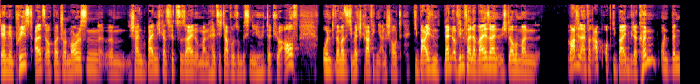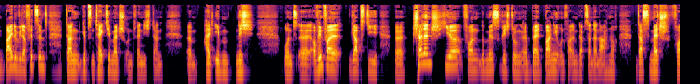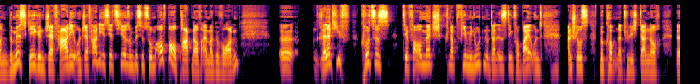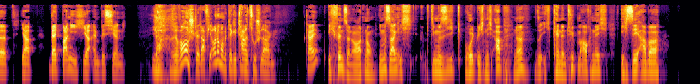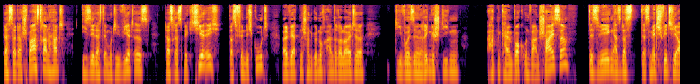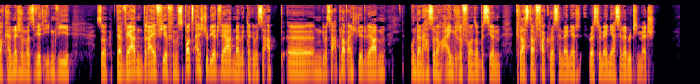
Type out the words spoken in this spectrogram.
Damian Priest als auch bei John Morrison ähm, scheinen beide nicht ganz fit zu sein und man hält sich da wohl so ein bisschen die Hintertür auf. Und wenn man sich die Matchgrafiken anschaut, die beiden werden auf jeden Fall dabei sein und ich glaube, man wartet einfach ab, ob die beiden wieder können und wenn beide wieder fit sind, dann gibt's ein Tag Team Match und wenn nicht, dann ähm, halt eben nicht. Und äh, auf jeden Fall gab's die äh, Challenge hier von The Miz Richtung äh, Bad Bunny und vor allem gab's dann danach noch das Match von The Miz gegen Jeff Hardy. Und Jeff Hardy ist jetzt hier so ein bisschen zum Aufbaupartner auf einmal geworden. Äh, relativ kurzes TV-Match, knapp vier Minuten und dann ist das Ding vorbei und Anschluss bekommt natürlich dann noch äh, ja Bad Bunny hier ein bisschen Ja, Revanche, der darf hier auch nochmal mit der Gitarre zuschlagen. Kai? Ich finde es in Ordnung. Ich muss sagen, ich, die Musik holt mich nicht ab, ne? Also ich kenne den Typen auch nicht. Ich sehe aber, dass er da Spaß dran hat. Ich sehe, dass der motiviert ist. Das respektiere ich. Das finde ich gut, weil wir hatten schon genug andere Leute, die wohl sind in den Ring gestiegen, hatten keinen Bock und waren scheiße. Deswegen, also das, das Match wird hier auch kein Match, sondern das wird irgendwie so, da werden drei, vier, fünf Spots einstudiert werden, da wird eine gewisse Ab, äh, ein gewisser Ablauf einstudiert werden und dann hast du noch Eingriffe und so ein bisschen Clusterfuck WrestleMania, WrestleMania Celebrity Match.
